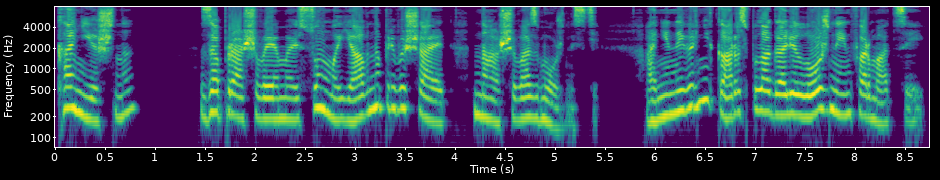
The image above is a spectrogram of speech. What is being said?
«Конечно. Запрашиваемая сумма явно превышает наши возможности. Они наверняка располагали ложной информацией».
